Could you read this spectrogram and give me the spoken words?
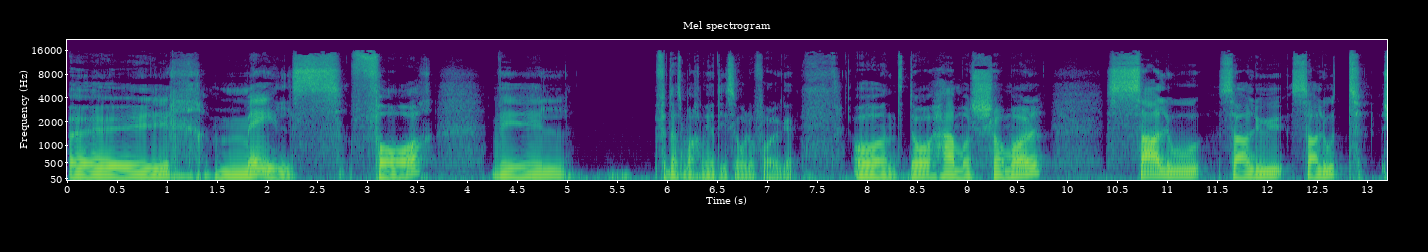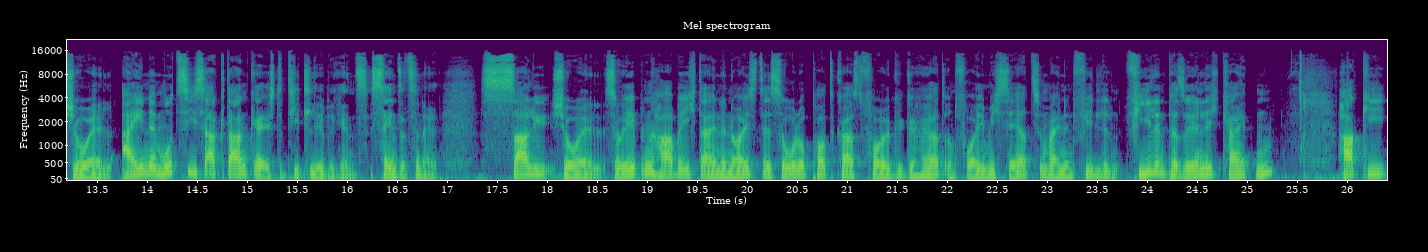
euch Mails vor, weil für das machen wir die Solo-Folge. Und da haben wir schon mal Salut, Salut, Salut, Joel. Eine Mutzi sagt Danke, ist der Titel übrigens. Sensationell. Salut, Joel. Soeben habe ich deine neueste Solo-Podcast-Folge gehört und freue mich sehr zu meinen vielen, vielen Persönlichkeiten. Haki,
